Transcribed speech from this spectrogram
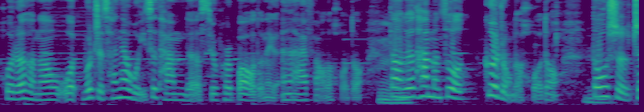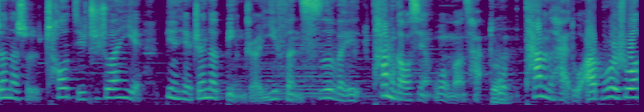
或者可能我我只参加过一次他们的 Super Bowl 的那个 NFL 的活动，但我觉得他们做各种的活动都是真的是超级之专业，并且真的秉着以粉丝为他们高兴，我们才我他们的态度，而不是说。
